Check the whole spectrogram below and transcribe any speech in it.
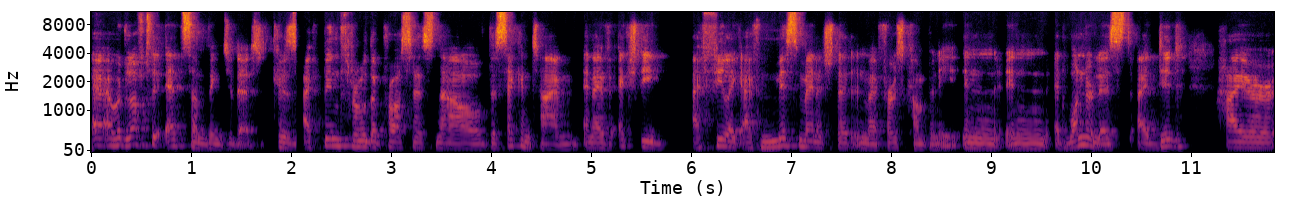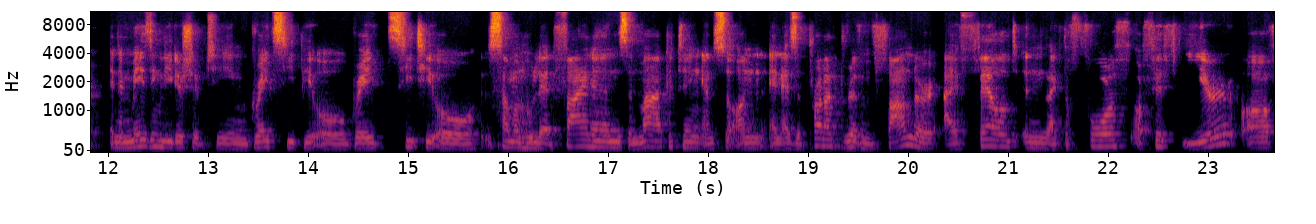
I would love to add something to that because I've been through the process now the second time and I've actually I feel like I've mismanaged that in my first company. In in at Wunderlist, I did hire an amazing leadership team, great CPO, great CTO, someone who led finance and marketing and so on. And as a product driven founder, I felt in like the fourth or fifth year of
